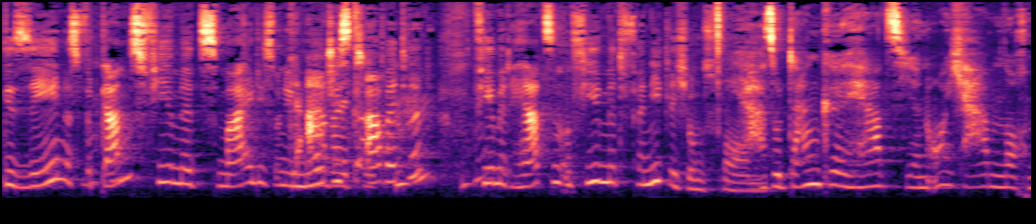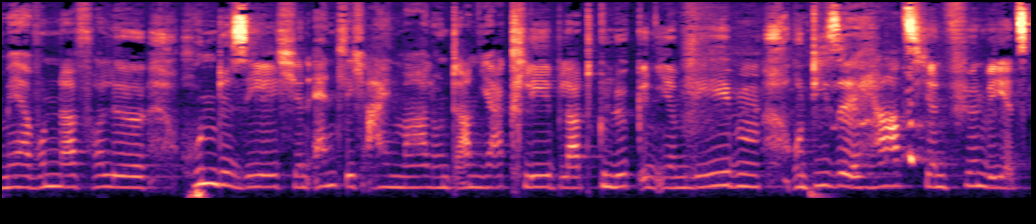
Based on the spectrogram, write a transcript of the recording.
gesehen, es wird ganz viel mit Smileys und Emojis Gearbeitet. gearbeitet. Viel mit Herzen und viel mit Verniedlichungsformen. Ja, so danke, Herzchen. Euch haben noch mehr wundervolle Hundeseelchen endlich einmal und dann ja Kleeblatt Glück in ihrem Leben. Und diese Herzchen führen wir jetzt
